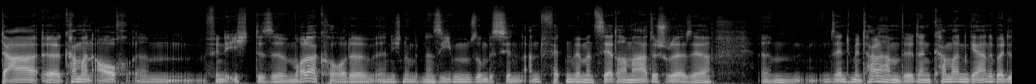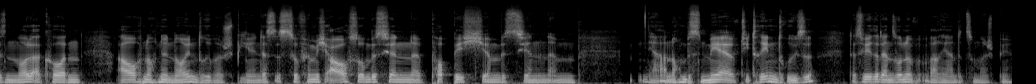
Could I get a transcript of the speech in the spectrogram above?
Da äh, kann man auch, ähm, finde ich, diese Mollakkorde äh, nicht nur mit einer 7 so ein bisschen anfetten, wenn man es sehr dramatisch oder sehr ähm, sentimental haben will, dann kann man gerne bei diesen Mollakkorden auch noch eine 9 drüber spielen. Das ist so für mich auch so ein bisschen äh, poppig, ein bisschen, ähm, ja, noch ein bisschen mehr auf die Tränendrüse. Das wäre dann so eine Variante zum Beispiel.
